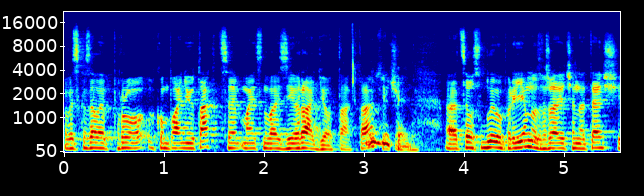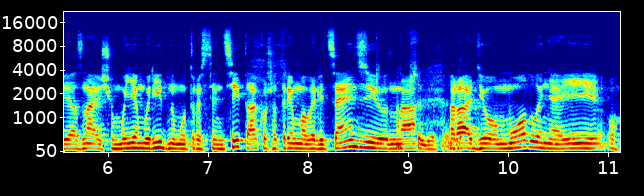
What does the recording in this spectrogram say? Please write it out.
Ви сказали про компанію так. Це мається на увазі радіо так, так? Ну, звичайно. Е, Це особливо приємно, зважаючи на те, що я знаю, що в моєму рідному Тростянці також отримали ліцензію на Абсолютно, да. радіомовлення і о,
